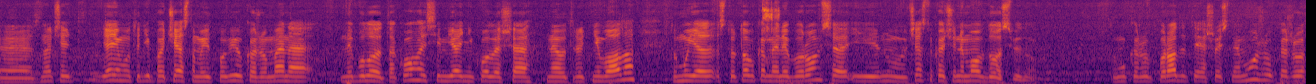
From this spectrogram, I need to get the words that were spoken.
Е, значить, я йому тоді по-чесному відповів, кажу, в мене не було такого, сім'я ніколи ще не отрутнювала, тому я з трутовками не боровся і, ну, чесно кажучи, не мав досвіду. Тому кажу, порадити я щось не можу. Кажу,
